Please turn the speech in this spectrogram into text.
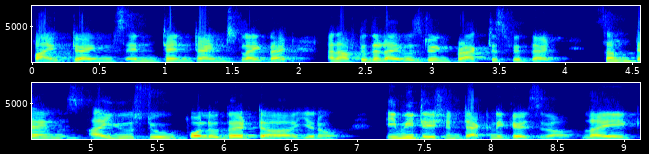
five times and ten times like that and after that i was doing practice with that. Sometimes i used to follow that uh, you know imitation technique as well like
